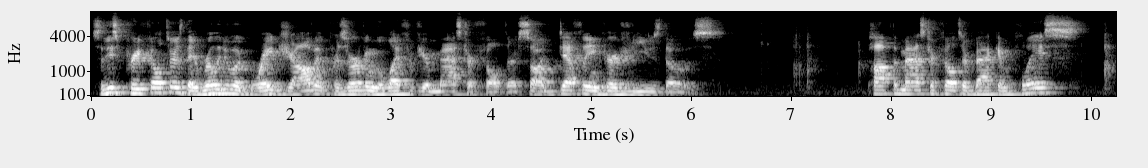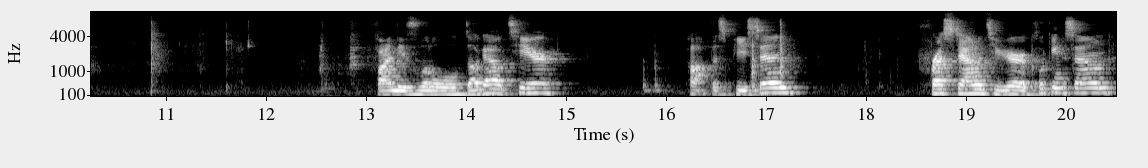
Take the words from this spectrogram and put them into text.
So these pre-filters, they really do a great job at preserving the life of your master filter, so I definitely encourage you to use those. Pop the master filter back in place. Find these little dugouts here pop this piece in, press down until you hear a clicking sound.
